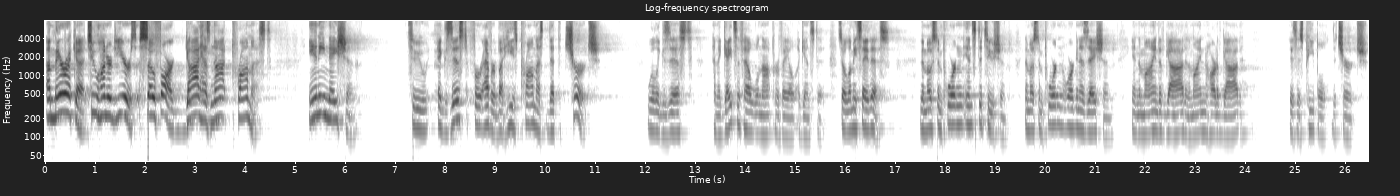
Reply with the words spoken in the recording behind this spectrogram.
America, 200 years so far, God has not promised any nation to exist forever, but He's promised that the church will exist and the gates of hell will not prevail against it. So let me say this the most important institution, the most important organization in the mind of God, in the mind and heart of God, is His people, the church.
